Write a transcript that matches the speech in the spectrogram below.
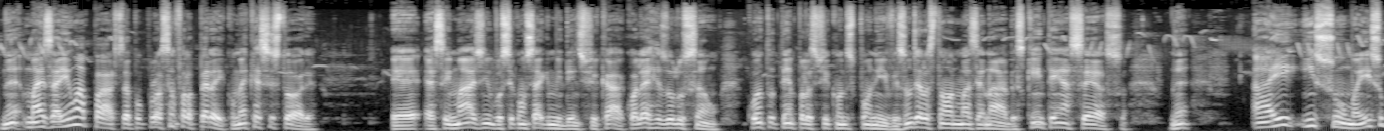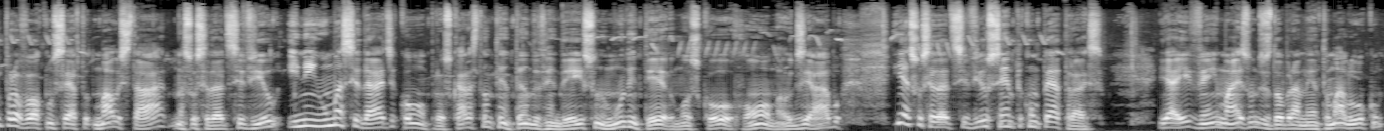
Né? Mas aí uma parte da população fala: peraí, como é que é essa história? É, essa imagem você consegue me identificar? Qual é a resolução? Quanto tempo elas ficam disponíveis? Onde elas estão armazenadas? Quem tem acesso? Né? Aí, em suma, isso provoca um certo mal-estar na sociedade civil e nenhuma cidade compra. Os caras estão tentando vender isso no mundo inteiro Moscou, Roma, o diabo e a sociedade civil sempre com o pé atrás. E aí vem mais um desdobramento maluco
